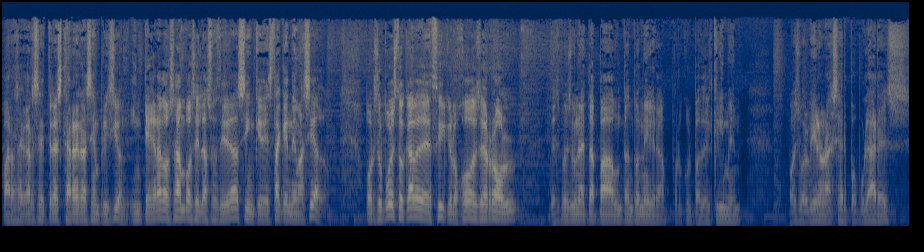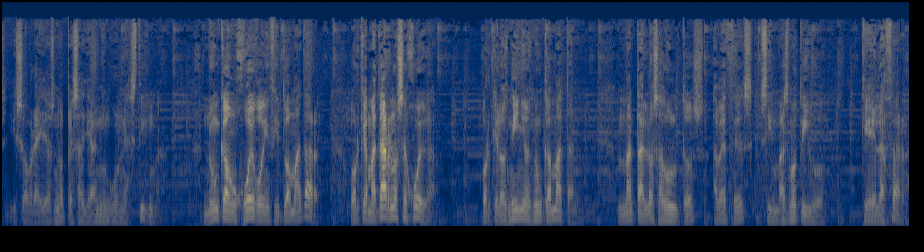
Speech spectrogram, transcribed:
para sacarse tres carreras en prisión, integrados ambos en la sociedad sin que destaquen demasiado. Por supuesto, cabe decir que los juegos de rol, después de una etapa un tanto negra por culpa del crimen, pues volvieron a ser populares y sobre ellos no pesa ya ningún estigma. Nunca un juego incitó a matar, porque matar no se juega, porque los niños nunca matan, matan los adultos, a veces sin más motivo que el azar.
